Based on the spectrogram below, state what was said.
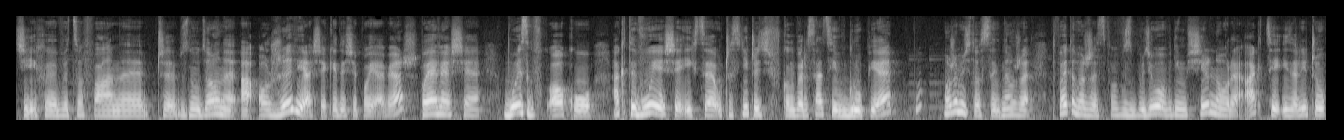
cichy, wycofany czy znudzony, a ożywia się, kiedy się pojawiasz, pojawia się błysk w oku, aktywuje się i chce uczestniczyć w konwersacji w grupie, no, może być to sygnał, że Twoje towarzystwo wzbudziło w nim silną reakcję i zaliczył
